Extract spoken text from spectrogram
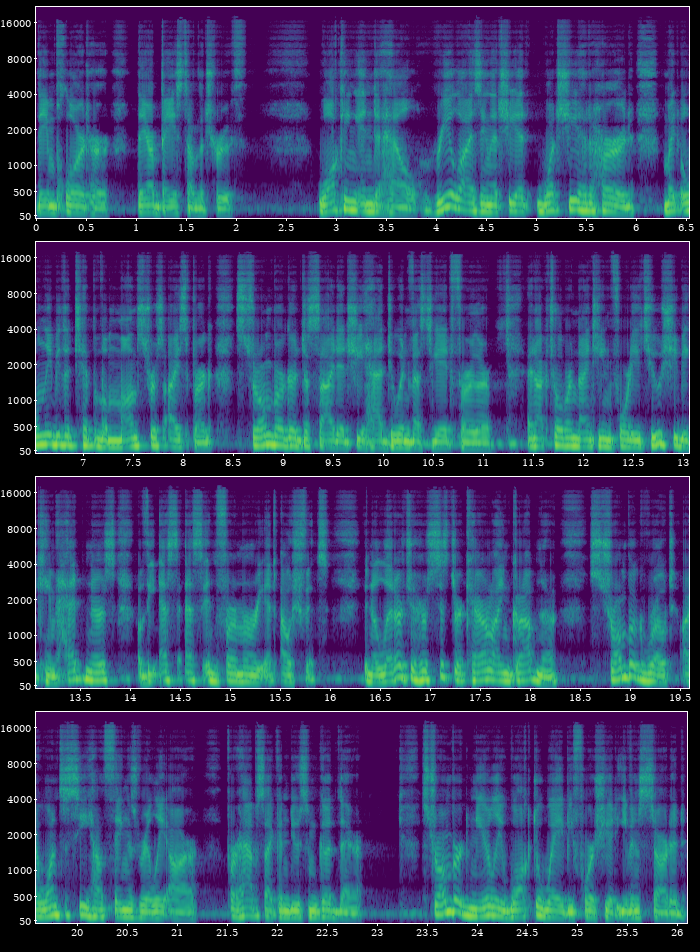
They implored her. They are based on the truth. Walking into hell, realizing that she had what she had heard might only be the tip of a monstrous iceberg, Stromberger decided she had to investigate further. In October 1942, she became head nurse of the SS infirmary at Auschwitz. In a letter to her sister Caroline Grabner, Stromberg wrote, "I want to see how things really are. Perhaps I can do some good there." Stromberg nearly walked away before she had even started.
